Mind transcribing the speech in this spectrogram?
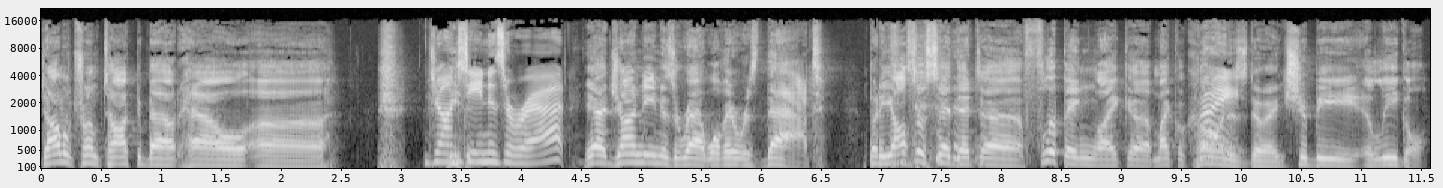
Donald Trump talked about how, uh, John Dean is a rat. yeah, John Dean is a rat. Well, there was that. But he also said that uh, flipping, like uh, Michael Cohen Right. is doing, should be illegal.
